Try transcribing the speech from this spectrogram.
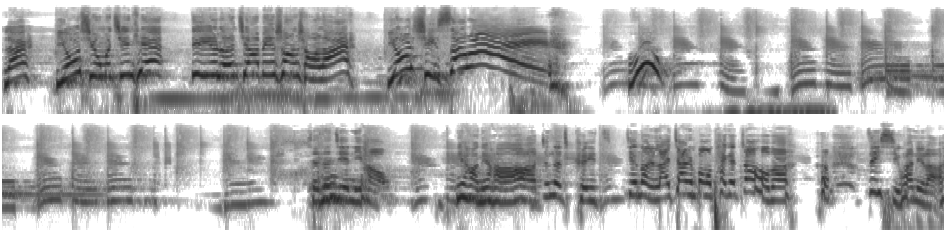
来，有请我们今天第一轮嘉宾上场，来，有请三位。姐你好，你好你好啊，真的可以见到你，来家人帮我拍个照好吗？最喜欢你了。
